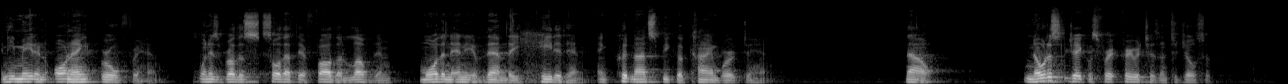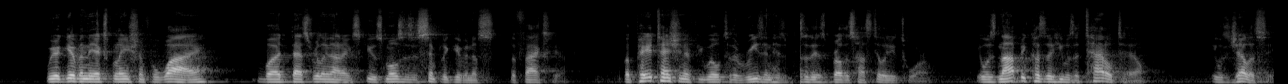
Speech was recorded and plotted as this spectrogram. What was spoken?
and he made an ornate robe for him. When his brothers saw that their father loved him more than any of them, they hated him and could not speak a kind word to him. Now, notice Jacob's favoritism to Joseph. We are given the explanation for why, but that's really not an excuse. Moses is simply giving us the facts here. But pay attention, if you will, to the reason his, his brother's hostility toward him. It was not because he was a tattletale, it was jealousy.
